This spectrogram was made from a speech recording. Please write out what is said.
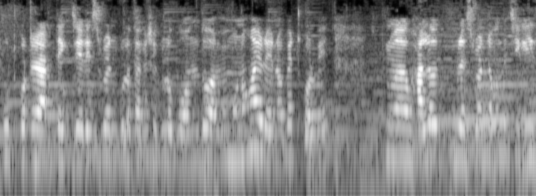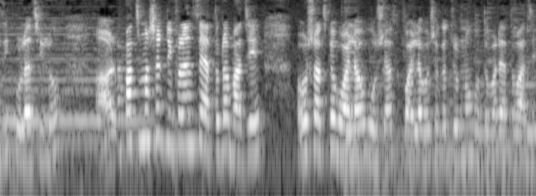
ফুড কোর্টের অর্ধেক যে রেস্টুরেন্টগুলো থাকে, সেগুলো বন্ধ। আমি মনে হয় রেনোভেট করবে। ভালো রেস্টুরেন্টের মধ্যে চিলিজই খোলা ছিল। আর পাঁচ মাসের ডিফারেন্সে এতটা বাজে। অবশ্য আজকে পয়লাও বৈশাখ, পয়লা বৈশাখের জন্য হতে পারে এত বাজে।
